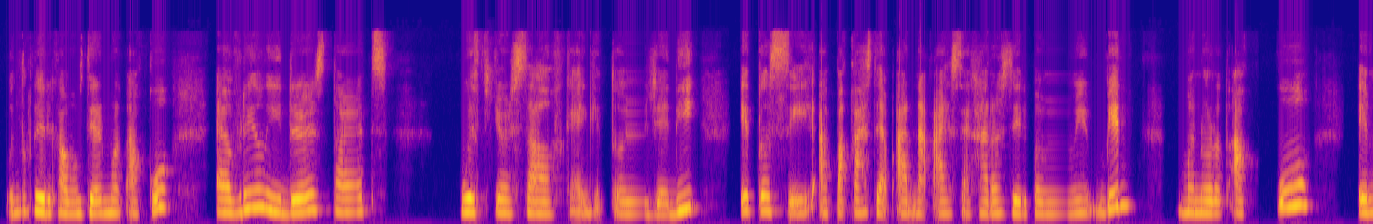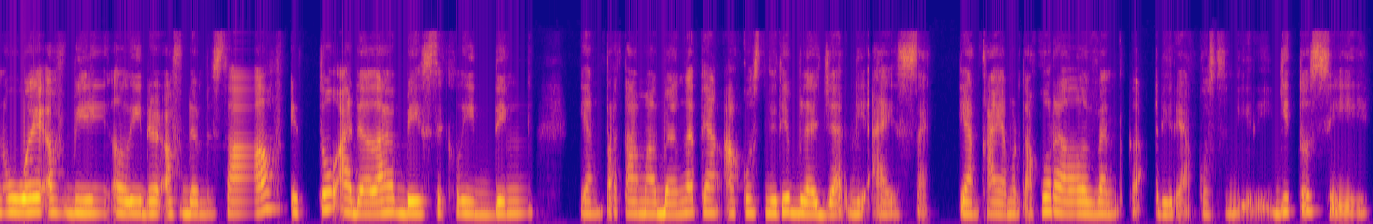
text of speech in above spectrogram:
untuk diri kamu sendiri. Menurut aku, every leader starts with yourself kayak gitu. Jadi itu sih apakah setiap anak Isaac harus jadi pemimpin? Menurut aku in a way of being a leader of themselves itu adalah basic leading yang pertama banget yang aku sendiri belajar di Isaac yang kayak menurut aku relevan ke diri aku sendiri gitu sih.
